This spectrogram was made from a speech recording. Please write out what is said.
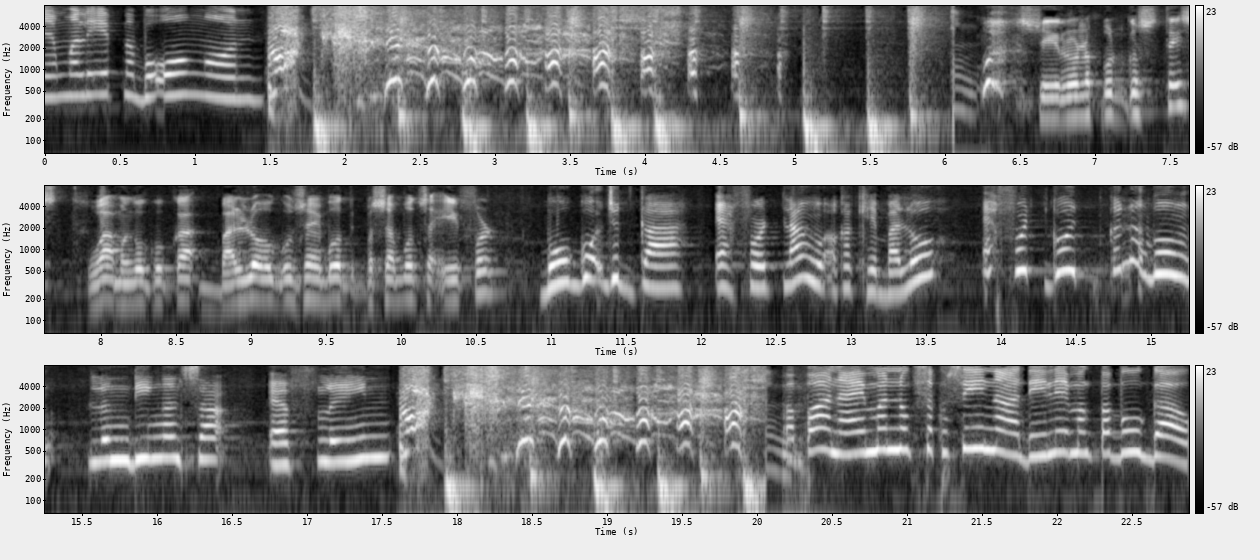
Yung maliit na buongon. Zero na po ko sa test. Wa, manguko ka. Balo kung sa ibot, pasabot sa effort. Bugo jud ka. Effort lang wa ka kibalo. Effort good. Kana bang landingan sa F-lane? Papa, naay manok sa kusina. Dili magpabugaw.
